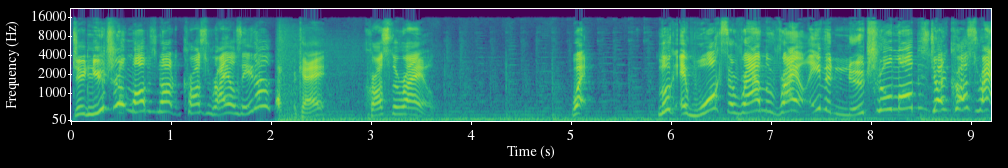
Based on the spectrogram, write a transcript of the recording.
Do neutral mobs not cross rails either? Okay, cross the rail. Look, it walks around the rail. Even neutral mobs don't cross rail.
